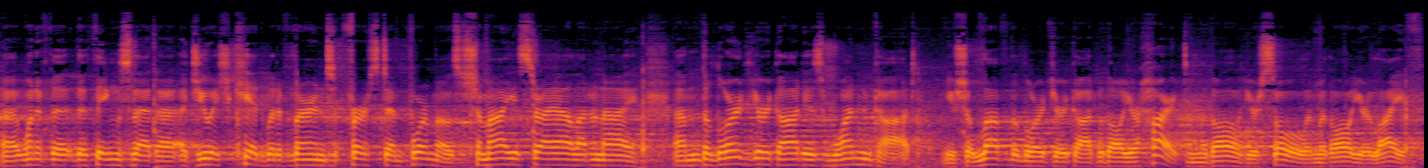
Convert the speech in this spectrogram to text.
uh, one of the, the things that uh, a Jewish kid would have learned first and foremost. Shema Yisrael Adonai, um, the Lord your God is one God. You shall love the Lord your God with all your heart and with all your soul and with all your life.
